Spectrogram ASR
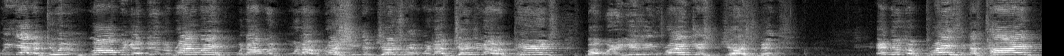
We got to do it in love. We got to do it the right way. We're not, we're not rushing to judgment. We're not judging on appearance, but we're using righteous judgment. And there's a place and a time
